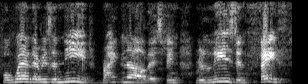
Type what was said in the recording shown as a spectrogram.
for where there is a need right now that's been released in faith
